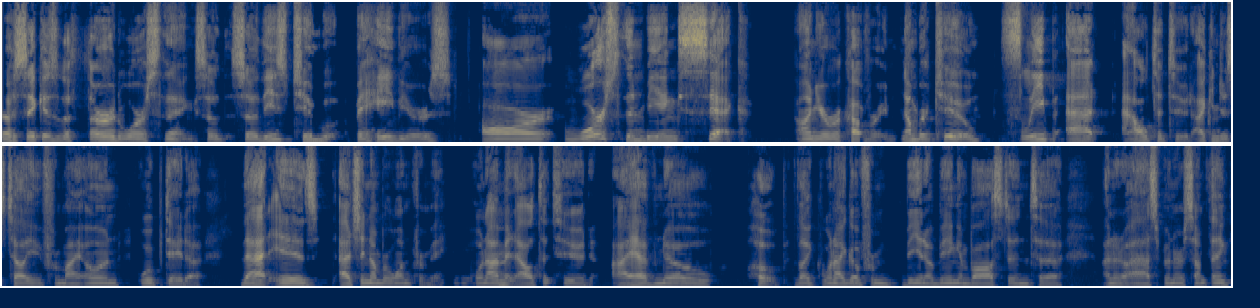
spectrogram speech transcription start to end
So sick is the third worst thing. So so these two behaviors are worse than being sick on your recovery. Number two, sleep at altitude. I can just tell you from my own Whoop data, that is actually number one for me. Mm-hmm. When I'm at altitude, I have no hope. Like when I go from you know being in Boston to I don't know Aspen or something,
